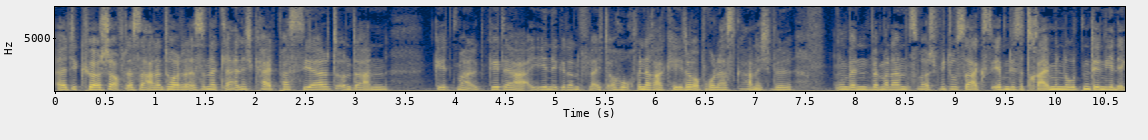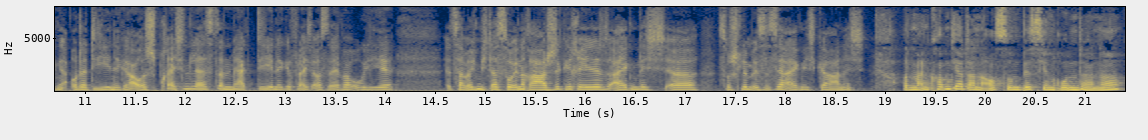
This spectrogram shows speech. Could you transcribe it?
äh, die Kirsche auf der Sahnetorte. Da ist eine Kleinigkeit passiert und dann geht mal, geht derjenige dann vielleicht auch hoch wie eine Rakete, obwohl er es gar nicht will. Und wenn, wenn man dann zum Beispiel, wie du sagst, eben diese drei Minuten denjenigen oder diejenige aussprechen lässt, dann merkt diejenige vielleicht auch selber, oh je, jetzt habe ich mich das so in Rage geredet, eigentlich, äh, so schlimm ist es ja eigentlich gar nicht. Und man kommt ja dann auch so ein bisschen runter, ne?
